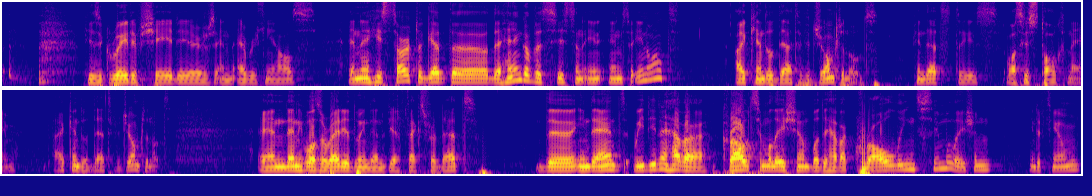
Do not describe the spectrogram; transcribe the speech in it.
He's great with shaders and everything else. And then he started to get the, the hang of the system and say, you know what? I can do that if with geometry nodes. I think that's his, what's his talk name. I can do that if with geometry nodes. And then he was already doing the VFX for that the in the end we didn't have a crowd simulation but we have a crawling simulation in the film.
